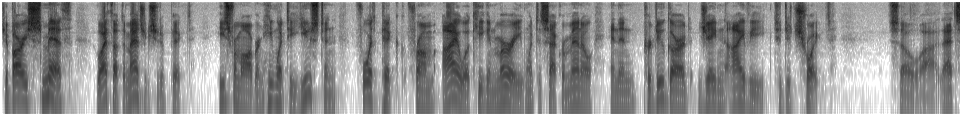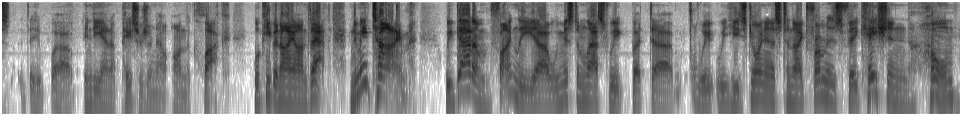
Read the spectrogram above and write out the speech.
Jabari Smith, who I thought the Magic should have picked, he's from Auburn. He went to Houston. Fourth pick from Iowa, Keegan Murray went to Sacramento, and then Purdue guard Jaden Ivey to Detroit. So uh, that's the uh, Indiana Pacers are now on the clock. We'll keep an eye on that. In the meantime, we got him finally. Uh, we missed him last week, but uh, we, we, he's joining us tonight from his vacation home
